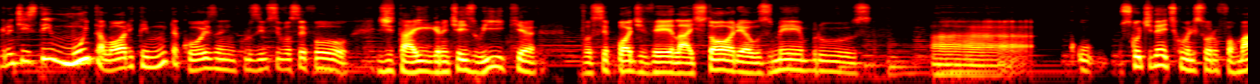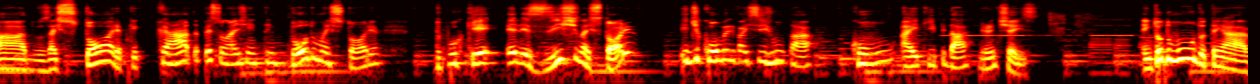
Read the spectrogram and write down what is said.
Grand Chase tem muita lore, tem muita coisa. Inclusive, se você for digitar aí Grand Chase Wikia, você pode ver lá a história, os membros, os continentes, como eles foram formados, a história, porque cada personagem tem toda uma história do porquê ele existe na história e de como ele vai se juntar com a equipe da Grand Chase. Em todo mundo tem a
